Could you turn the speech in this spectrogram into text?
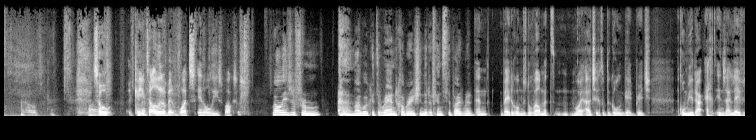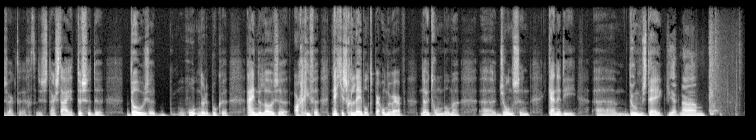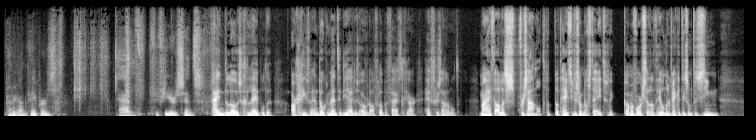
So Can you tell a little bit what's in all these boxes? Well, these are from my work at the Rand Corporation, the Defense Department. En wederom dus nog wel met mooi uitzicht op de Golden Gate Bridge. Kom je daar echt in zijn levenswerk terecht. Dus daar sta je tussen de dozen, honderden boeken, eindeloze archieven, netjes gelabeld per onderwerp. Neutronbommen, uh, Johnson, Kennedy, um, Doomsday. Vietnam, Pentagon Papers, and 50 years since. Eindeloze gelabelde archieven en documenten die hij dus over de afgelopen 50 jaar heeft verzameld. Maar hij heeft alles verzameld. Dat, dat heeft hij dus ook nog steeds. Ik kan me voorstellen dat het heel indrukwekkend is om te zien.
